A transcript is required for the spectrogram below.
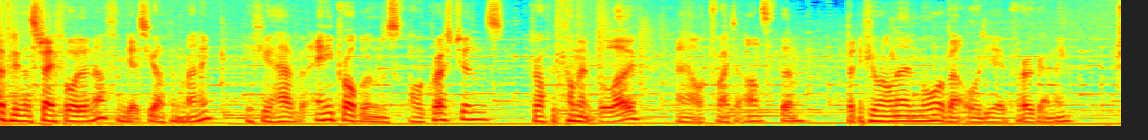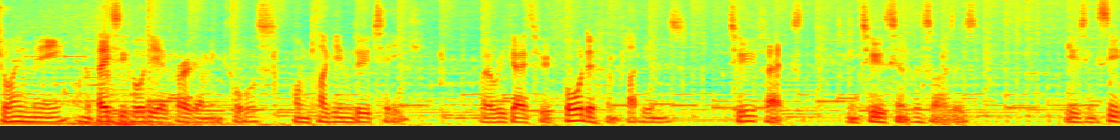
Hopefully that's straightforward enough and gets you up and running. If you have any problems or questions, drop a comment below and I'll try to answer them. But if you want to learn more about audio programming, join me on the basic audio programming course on Plugin Boutique, where we go through four different plugins, two effects and two synthesizers using C++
